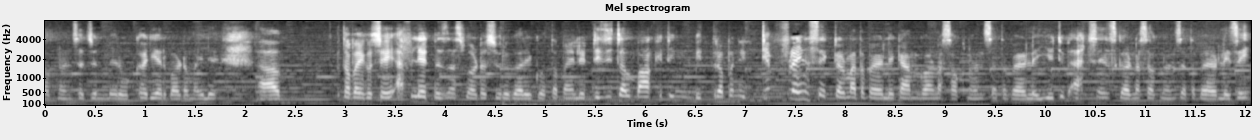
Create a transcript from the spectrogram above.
सक्नुहुन्छ जुन मेरो करियरबाट मैले तपाईँको चाहिँ एफिलिएट बिजनेसबाट सुरु गरेको तपाईँले डिजिटल मार्केटिङभित्र पनि डिफ्रेन्ट सेक्टरमा तपाईँहरूले काम गर्न सक्नुहुन्छ तपाईँहरूले युट्युब एडसेन्स गर्न सक्नुहुन्छ तपाईँहरूले चाहिँ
